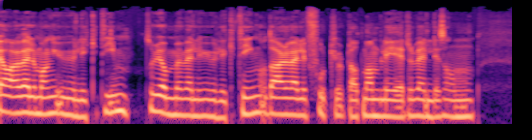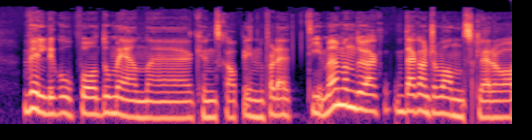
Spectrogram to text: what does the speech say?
vi har jo veldig mange ulike team som jobber med veldig ulike ting, og da er det veldig fort gjort at man blir veldig sånn veldig god på domenekunnskap innenfor det teamet, men er, det er kanskje vanskeligere å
